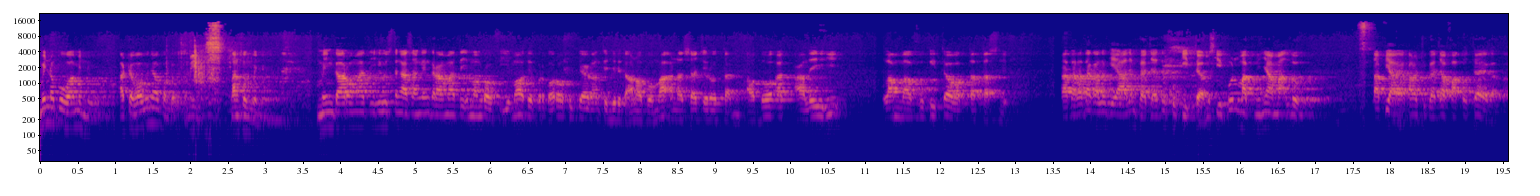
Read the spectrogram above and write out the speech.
Min apa wa min? Ada wawunya apa enggak? Min. Langsung min. Mati hius tengah sangking keramati Imam Rafi mau te perkara suga kan cerita ana apa ma ana at alaihi lamma fukida waktu taslim. Rata-rata kalau kiai alim baca itu fukida meskipun maknanya maklum. Tapi ya, kalau dibaca fakoda ya gak apa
